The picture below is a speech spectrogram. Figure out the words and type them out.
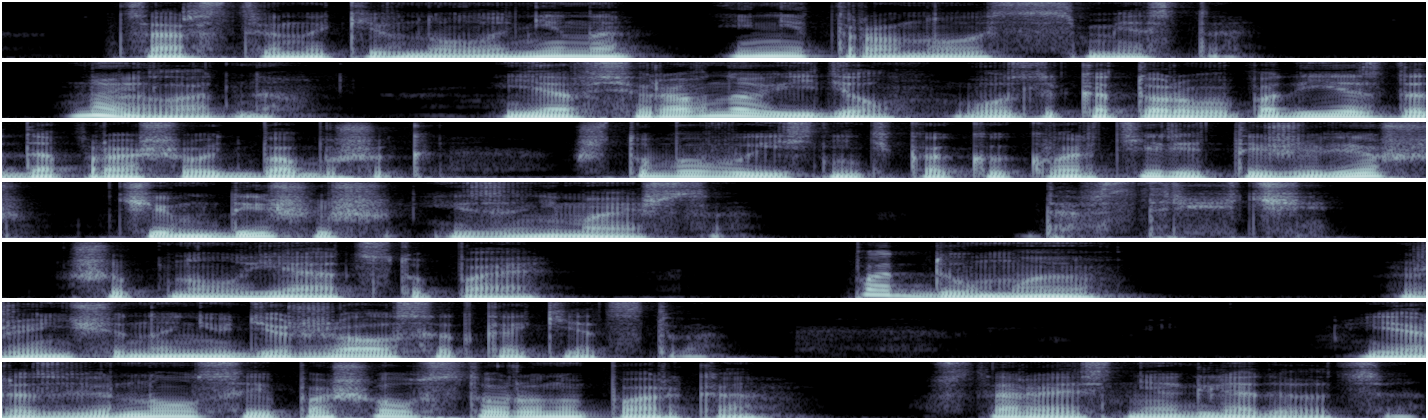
— царственно кивнула Нина и не тронулась с места. Ну и ладно. Я все равно видел, возле которого подъезда допрашивать бабушек. чтобы выяснить, в какой квартире ты живешь, чем дышишь и занимаешься. «До встречи», — шепнул я, отступая. «Подумаю». Женщина не удержалась от кокетства. Я развернулся и пошел в сторону парка, стараясь не оглядываться.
